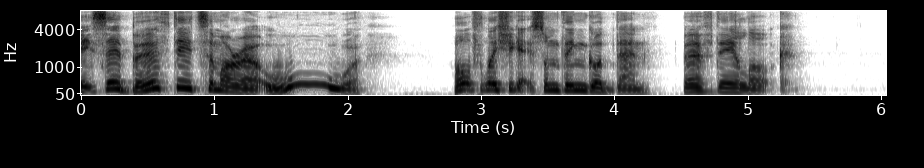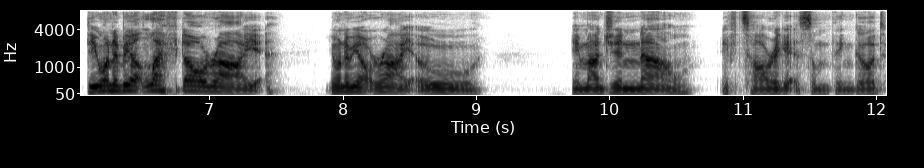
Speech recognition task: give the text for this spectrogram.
It's her birthday tomorrow. Ooh. Hopefully she gets something good then. Birthday luck. Do you want to be on left or right? You want to be on right? Ooh. Imagine now if Tara gets something good.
